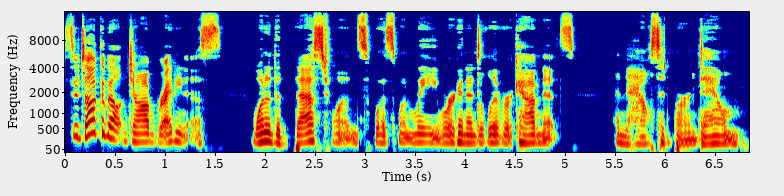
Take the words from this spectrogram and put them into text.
so, talk about job readiness. One of the best ones was when we were going to deliver cabinets and the house had burned down.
